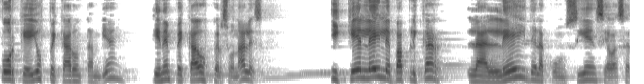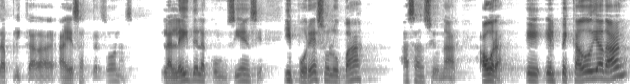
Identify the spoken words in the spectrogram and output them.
porque ellos pecaron también. Tienen pecados personales. ¿Y qué ley les va a aplicar? La ley de la conciencia va a ser aplicada a esas personas. La ley de la conciencia. Y por eso los va a sancionar. Ahora, eh, el pecado de Adán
